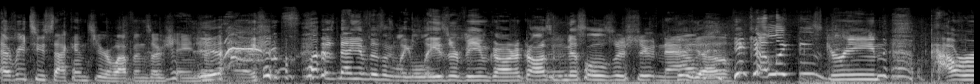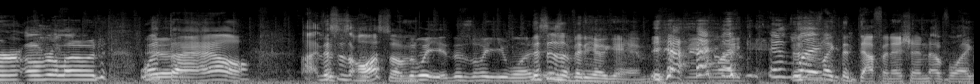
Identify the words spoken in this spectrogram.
Every two seconds, your weapons are changing. Yeah. Like, there's now you have this like laser beam going across. Missiles are shooting out. you go. You got like these green power overload. What Yeah. the hell? Uh, this is This is awesome. This is the way you want. This is a video game. Yeah, I mean, like it's this like, is like the definition of like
